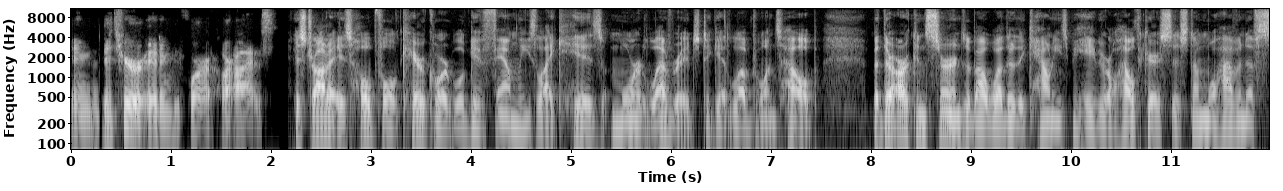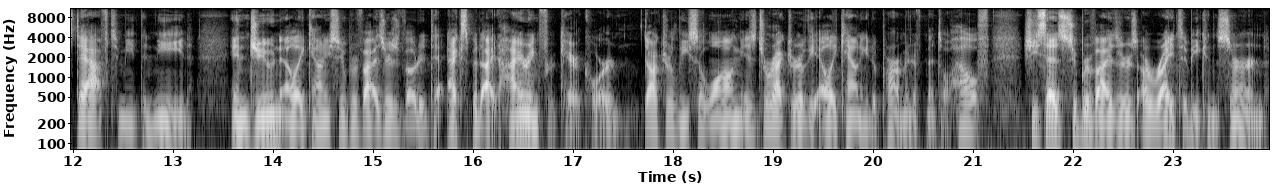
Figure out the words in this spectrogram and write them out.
and deteriorating before our eyes. Estrada is hopeful Care Court will give families like his more leverage to get loved ones help but there are concerns about whether the county's behavioral health care system will have enough staff to meet the need. In June, LA County supervisors voted to expedite hiring for Care Court. Dr. Lisa Wong is director of the LA County Department of Mental Health. She says supervisors are right to be concerned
